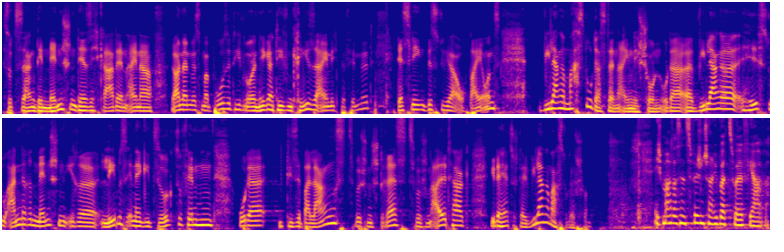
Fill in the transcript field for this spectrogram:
sozusagen den Menschen, der sich gerade in einer, ja, nennen wir es mal positiv positiven oder negativen Krise eigentlich befindet. Deswegen bist du ja auch bei uns. Wie lange machst du das denn eigentlich schon? Oder äh, wie lange hilfst du anderen Menschen, ihre Lebensenergie zurückzufinden oder diese Balance zwischen Stress, zwischen Alltag wiederherzustellen? Wie lange machst du das schon? Ich mache das inzwischen schon über zwölf Jahre.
